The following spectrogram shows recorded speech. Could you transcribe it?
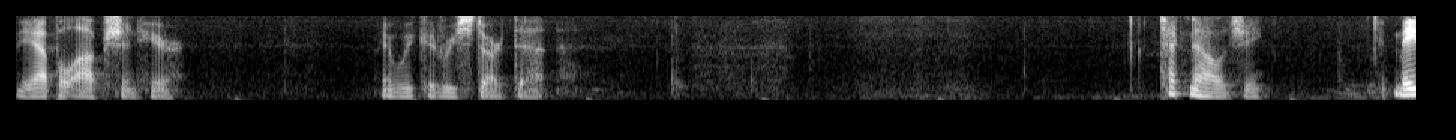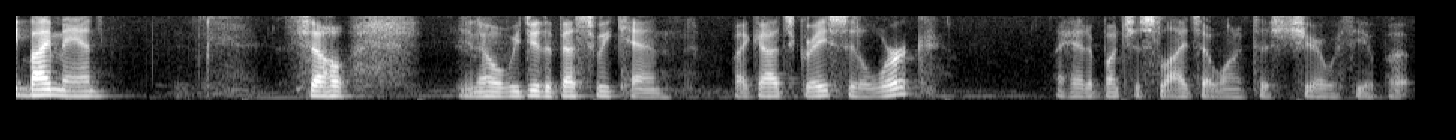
the Apple option here. Maybe we could restart that. Technology, made by man. So, you know, we do the best we can. By God's grace, it'll work. I had a bunch of slides I wanted to share with you, but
